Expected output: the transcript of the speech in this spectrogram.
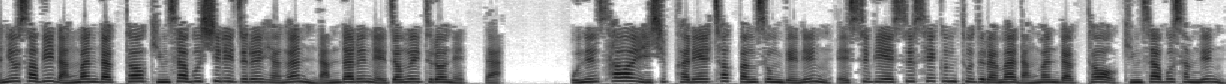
안효섭이 낭만닥터 김사부 시리즈를 향한 남다른 애정을 드러냈다. 오는 4월 28일 첫 방송되는 SBS 세금토 드라마 낭만닥터 김사부 3는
